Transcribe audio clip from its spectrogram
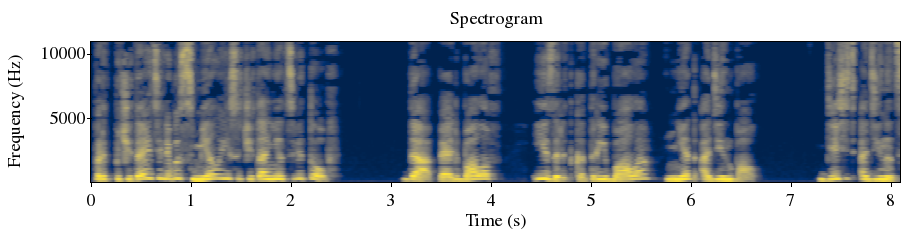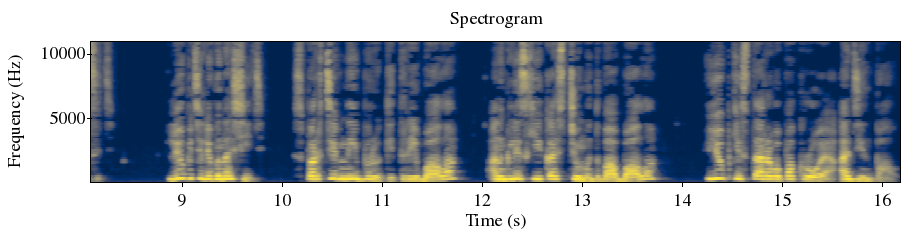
Предпочитаете ли вы смелые сочетания цветов? Да, 5 баллов, изредка 3 балла, нет 1 балл. 10-11. Любите ли вы носить? спортивные брюки 3 балла, английские костюмы 2 балла, юбки старого покроя 1 балл.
